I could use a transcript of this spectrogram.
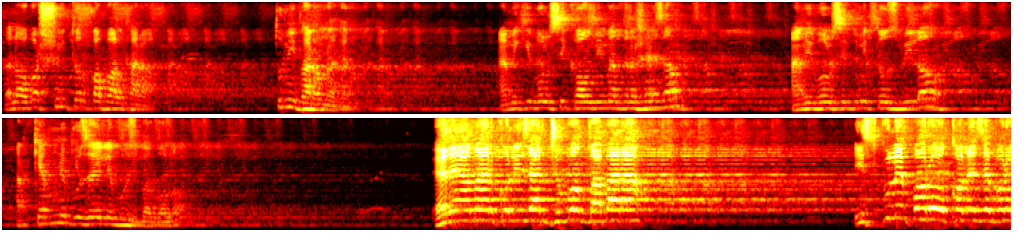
তাহলে অবশ্যই তোর কপাল খারাপ। তুমি পারো না কেন? আমি কি বলছি, কওমি মাদ্রাসায় যাও? আমি বলছি, তুমি তসবি লও। আর কেমনে বুঝাইলে বুঝবা বলো? এরে আমার কলিজার যুবক বাবারা, স্কুলে পড়ো, কলেজে পড়ো,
